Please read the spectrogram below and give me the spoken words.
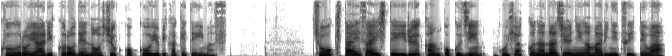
空路や陸路での出国を呼びかけています。長期滞在している韓国人570人余りについては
